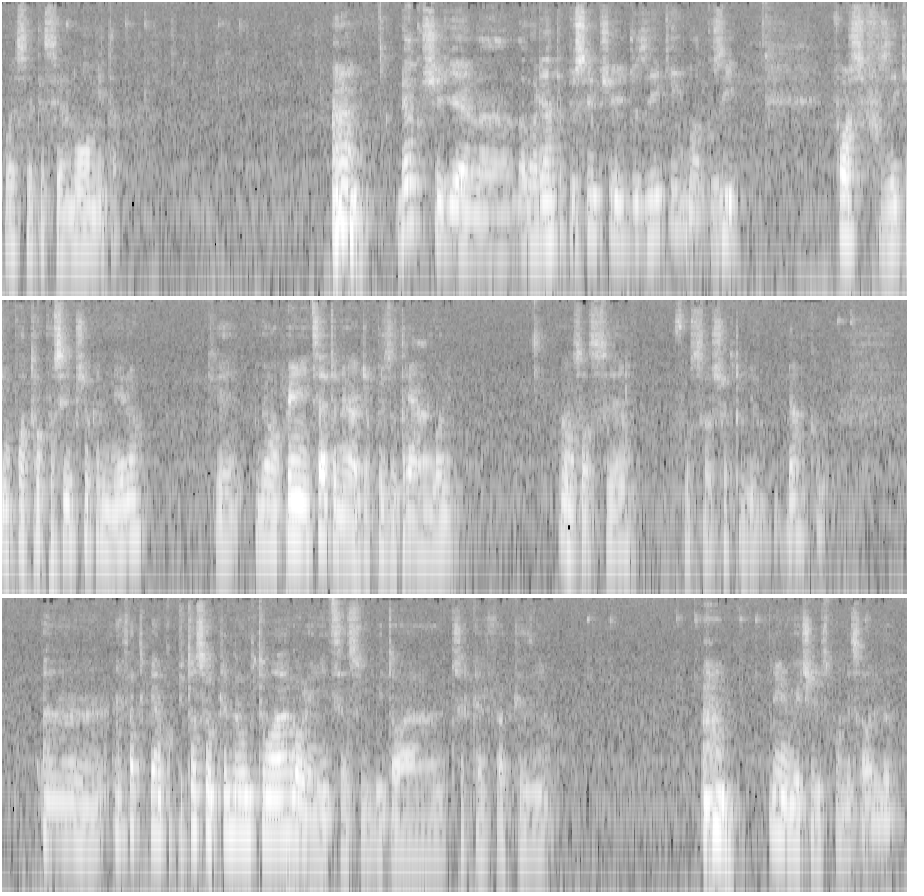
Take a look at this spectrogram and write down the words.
può essere che sia il nuovo meta. Bianco sceglie la, la, variante più semplice di Joseki, ma così forse Fuseki è un po' troppo semplice per Nero, che abbiamo appena iniziato e Nero ha già preso tre angoli, non so se fosse la scelta bianco. Uh, infatti bianco piuttosto che prendere l'ultimo angolo inizia subito a cercare di fare casino. Nero invece risponde solido.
